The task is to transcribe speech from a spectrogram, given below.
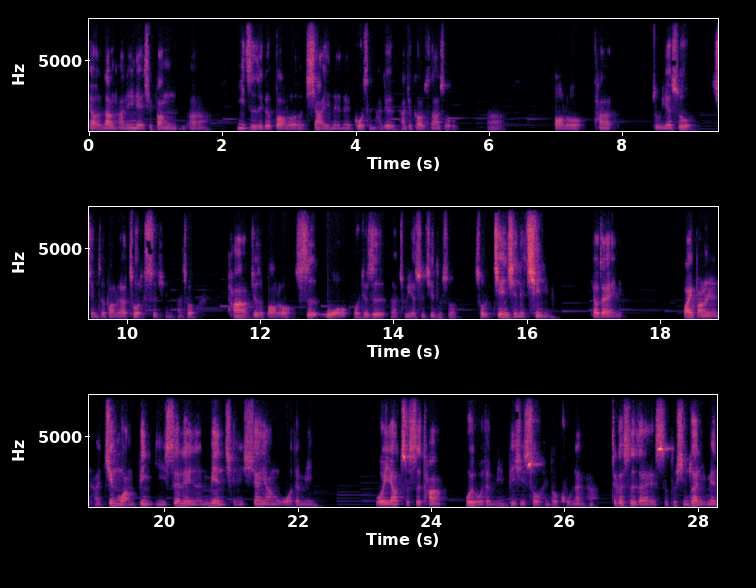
要让阿尼尼亚去帮啊医治这个保罗下咽的那个过程，他就他就告诉他说啊，保罗他主耶稣选择保罗要做的事情，他说。他就是保罗，是我，我就是呃主耶稣基督所所拣选的器皿，要在外邦人和君王并以色列人面前宣扬我的名，我也要指示他为我的名必须受很多苦难哈。这个是在使徒行传里面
